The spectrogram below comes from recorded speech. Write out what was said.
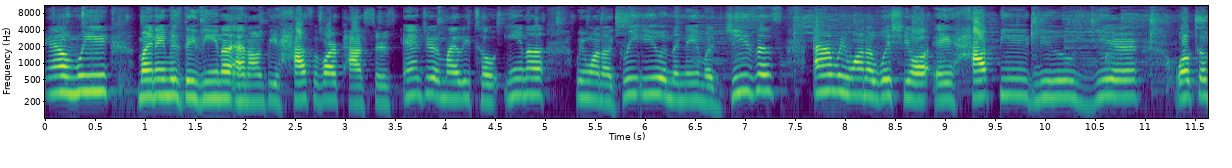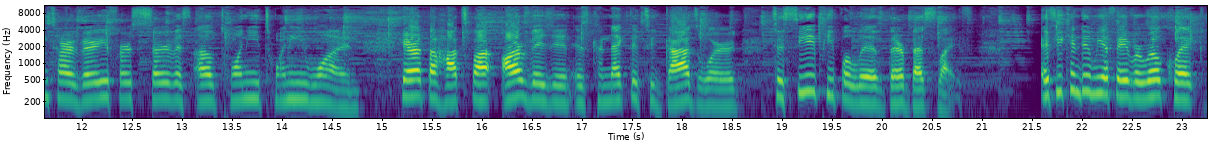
family. My name is Davina, and on behalf of our pastors, Andrew and Miley Toeaina, we want to greet you in the name of Jesus, and we want to wish you all a happy new year. Welcome to our very first service of 2021. Here at the Hotspot, our vision is connected to God's Word to see people live their best life. If you can do me a favor, real quick,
